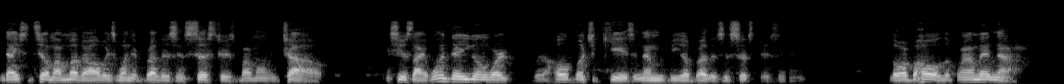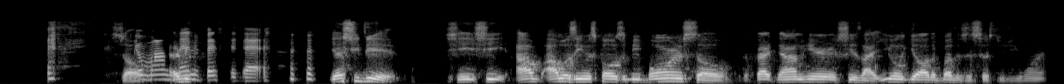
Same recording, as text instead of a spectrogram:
And I used to tell my mother I always wanted brothers and sisters, but I'm only child, and she was like, "One day you're gonna work with a whole bunch of kids, and I'm gonna be your brothers and sisters." And Lord and behold, look where I'm at now. So Your mom every- manifested that. Yes, she did. She she I, I wasn't even supposed to be born, so the fact that I'm here, she's like, You're gonna get all the brothers and sisters you want.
